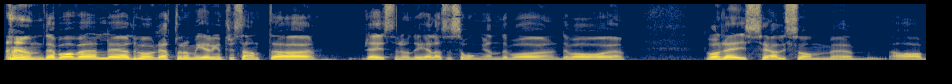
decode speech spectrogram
det var väl, eh, det var väl ett av de mer intressanta racen under hela säsongen. Det var, det var, det var en racehelg som eh, ja,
